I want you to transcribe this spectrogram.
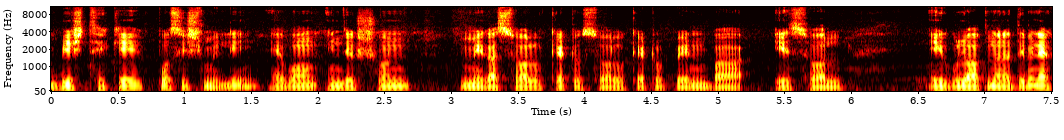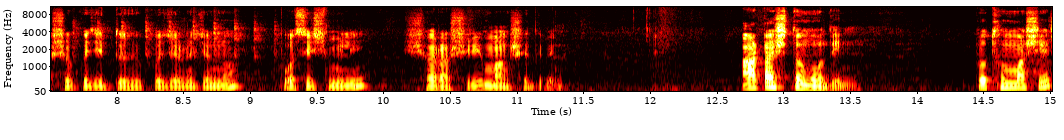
বিশ থেকে পঁচিশ মিলি এবং ইঞ্জেকশন মেগাসল ক্যাটোসল ক্যাটোপেন বা এসল এগুলো আপনারা দেবেন একশো কেজি দৈহিক ওজনের জন্য পঁচিশ মিলি সরাসরি মাংস দেবেন। আঠাশতম দিন, প্রথম মাসের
